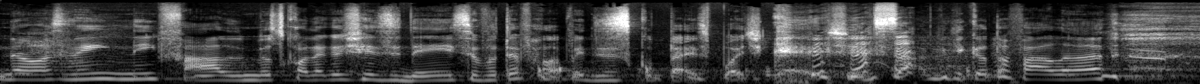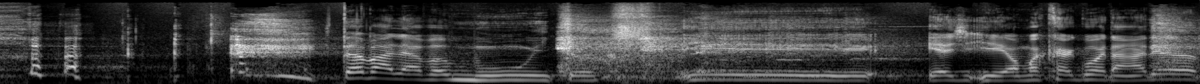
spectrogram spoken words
nossa, nem, nem falo. Meus colegas de residência, eu vou até falar para eles escutar esse podcast, eles sabem o que, que eu tô falando. Trabalhava muito. E, e é uma carga horária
